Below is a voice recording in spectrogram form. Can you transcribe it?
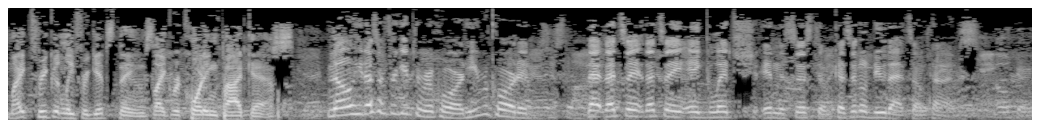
Mike frequently forgets things like recording podcasts. No, he doesn't forget to record. He recorded. That that's a that's a, a glitch in the system because it'll do that sometimes. Okay.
